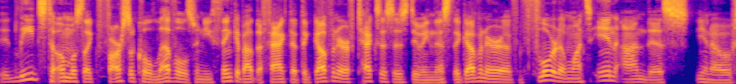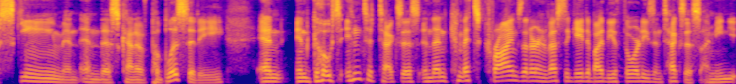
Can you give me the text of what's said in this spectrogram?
it leads to almost like farcical levels when you think about the fact that the governor of Texas is doing this, the governor of Florida wants in on this, you know, scheme and, and this kind of publicity and and goes into Texas and then commits crimes that are investigated by the authorities in Texas. I mean, you,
